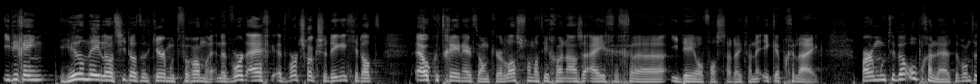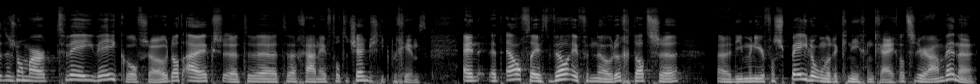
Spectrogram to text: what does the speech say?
Iedereen, heel Nederland ziet dat het een keer moet veranderen. En het wordt eigenlijk... Het wordt straks een dingetje dat... Elke trainer heeft dan een keer last van... Dat hij gewoon aan zijn eigen eh, idee al. Denkt van, nee, ik heb gelijk. Maar we moeten wel op gaan letten. Want het is nog maar twee weken of zo... Dat Ajax eh, te, te gaan heeft tot de Champions League begint. En het elfde heeft wel even nodig dat ze... eh, die manier van spelen onder de knie gaan krijgen. Dat ze er aan wennen.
